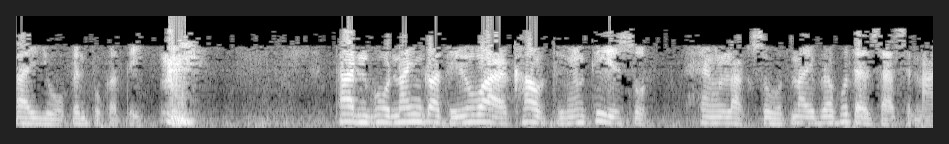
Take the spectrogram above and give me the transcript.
ตายอยู่เป็นปกติ ท่านผู้นั้นก็ถือว่าเข้าถึงที่สุดแห่งหลักสูตรในพระพุทธศาสนา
